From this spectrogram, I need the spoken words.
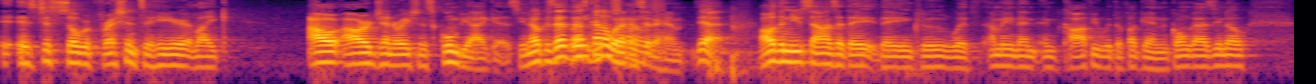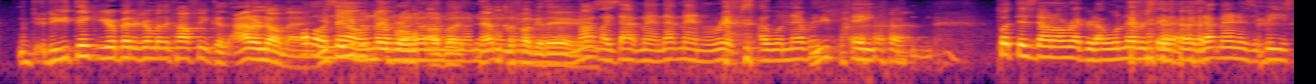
it- it's just so refreshing to hear like our our generation's cumbia, I guess, you know, because that, that's Right, kind of what I consider him. Yeah, all the new sounds that they they include with, I mean, and, and Coffee with the fucking congas, you know. Do do you think you're a better drummer than Coffee? Because I don't know, man. oh you say no, you've been no, playing for a no, while, no, but no, no, that motherfucker no, no, there, not like that, man. That man rips. I will never. Hey, put this down on record. I will never say that because that man is a beast,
